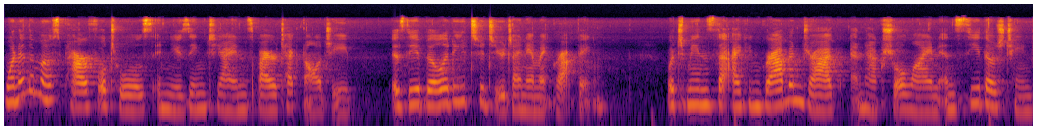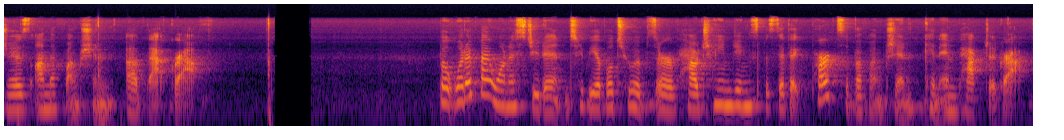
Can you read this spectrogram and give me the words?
One of the most powerful tools in using TI Nspire technology is the ability to do dynamic graphing, which means that I can grab and drag an actual line and see those changes on the function of that graph. But what if I want a student to be able to observe how changing specific parts of a function can impact a graph?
